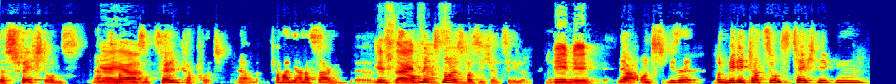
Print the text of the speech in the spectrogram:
Das schwächt uns. Ja, das Ja, macht ja. unsere Zellen kaputt. Ja, kann man nicht anders sagen. Äh, Ist auch einfach nichts. Neues, was ich erzähle. Nee, nee. Ja, und diese und Meditationstechniken,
